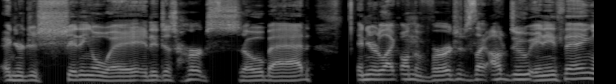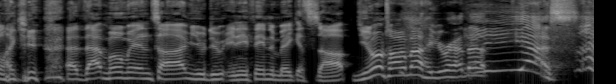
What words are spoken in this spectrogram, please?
and you're just shitting away and it just hurts so bad. And you're like on the verge of just like, I'll do anything. Like you, at that moment in time, you do anything to make it stop. You know what I'm talking about? Have you ever had that? Yes.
